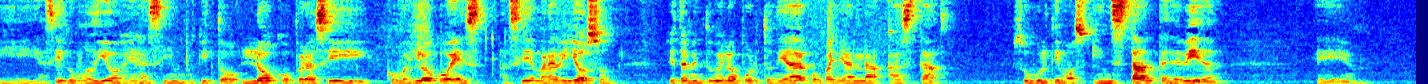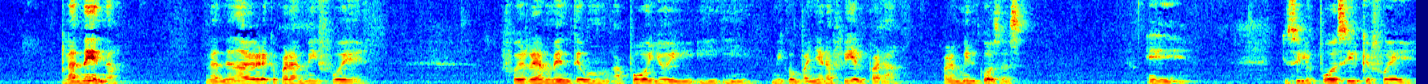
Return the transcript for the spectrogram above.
y así como Dios es así un poquito loco, pero así como es loco es así de maravilloso, yo también tuve la oportunidad de acompañarla hasta sus últimos instantes de vida. Eh, la nena, la nena bebé que para mí fue, fue realmente un apoyo y, mi compañera fiel para, para mil cosas. Eh, yo sí les puedo decir que fue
